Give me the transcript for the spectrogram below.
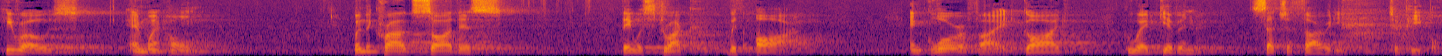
He rose and went home. When the crowd saw this, they were struck with awe and glorified God who had given such authority to people.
